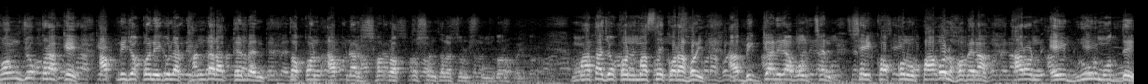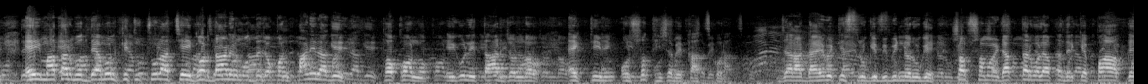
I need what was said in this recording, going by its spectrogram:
সংযোগ রাখে। আপনি যখন এগুলা ঠান্ডা রাখবেন তখন আপনার রক্ত সঞ্চালন সুন্দর হয়। মাথা যখন মাসে করা হয় আর বিজ্ঞানীরা বলছেন, সেই কখনো পাগল হবে না। কারণ এই ব্রুর মধ্যে, এই মাথার মধ্যে এমন কিছু চুল আছে, এই গর্দানের মধ্যে যখন পানি লাগে, তখন এগুলি তার জন্য একটি ওষুধ হিসেবে কাজ করে। যারা ডায়াবেটিস রোগী, বিভিন্ন রোগে সব সময় ডাক্তার বলে আপনাদেরকে পা তে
